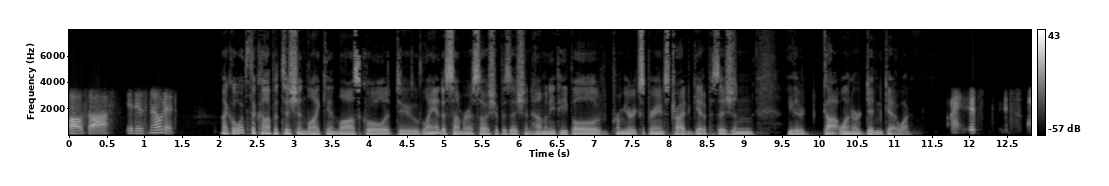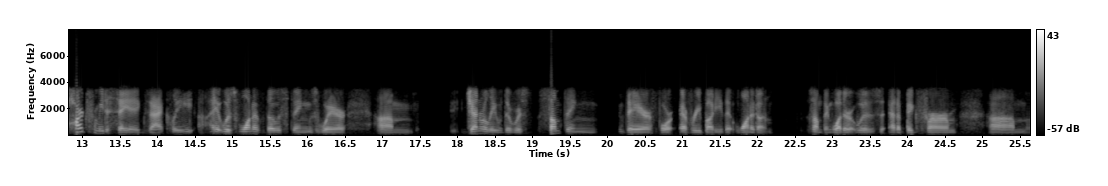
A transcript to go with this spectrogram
falls off, it is noted. Michael, what's the competition like in law school to land a summer associate position? How many people, from your experience, tried to get a position, either got one or didn't get one? For me to say exactly. It was one of those things where um, generally there was something there for everybody that wanted something, whether it was at a big firm um,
